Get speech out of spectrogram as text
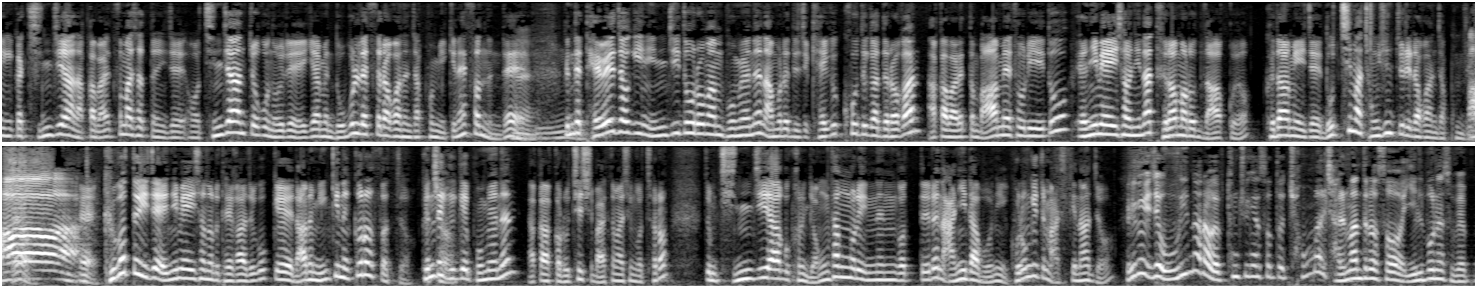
그러니까 진지한 아까 말씀하셨던 이제 어, 진지한 쪽은 오히려 얘기하면 노블레스라고 하는 작품이 있긴 했었는데 네. 음. 근데 대외적인 인지도로만 보면은 아무래도 이제 개그 코드가 들어간 아까 말했던 마음의 소리도 애니메이션이나 드라마로도 나왔고요. 그 다음에 이제 놓지마 정신줄이라고 하는 작품도 있어요. 아, 네, 그것도 이제 애니메이션으로 돼 가지고 꽤 나름 인기는 끌었었죠. 근데 그쵸. 그게 보면은 아까 아까 로치 씨 말씀하신 것처럼 좀 진지하고 그런 영상물에 있는 것들은 아니다 보니 그런 게 좀 아쉽긴 하죠. 그리고 이제 우리나라 웹툰 중에서도 정말 잘 만들어서 일본에서 웹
